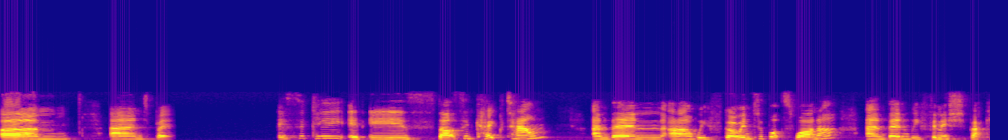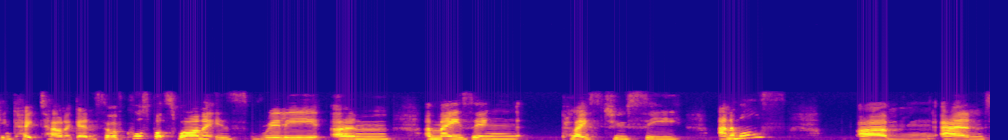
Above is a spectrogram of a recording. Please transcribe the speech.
Um, and basically, it is starts in Cape Town, and then uh, we go into Botswana, and then we finish back in Cape Town again. So, of course, Botswana is really an amazing place to see animals. Um, and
